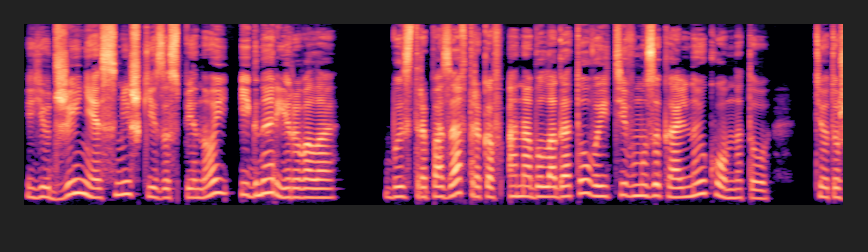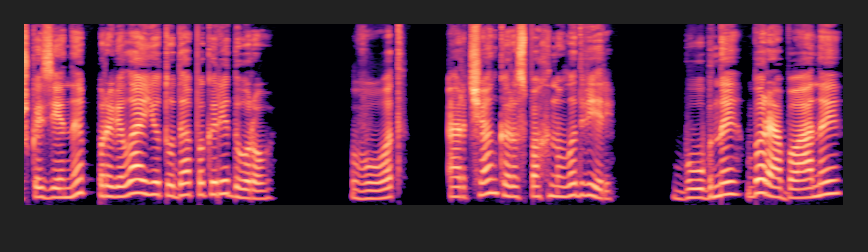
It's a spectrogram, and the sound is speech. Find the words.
Юджиния с мешки за спиной игнорировала. Быстро позавтракав, она была готова идти в музыкальную комнату — Тетушка Зейнеп провела ее туда по коридору. Вот. Арчанка распахнула дверь. Бубны, барабаны,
